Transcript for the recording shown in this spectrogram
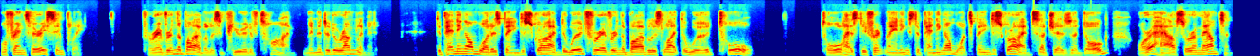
Well, friends, very simply, forever in the Bible is a period of time, limited or unlimited. Depending on what is being described, the word forever in the Bible is like the word tall. Tall has different meanings depending on what's being described, such as a dog or a house or a mountain.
